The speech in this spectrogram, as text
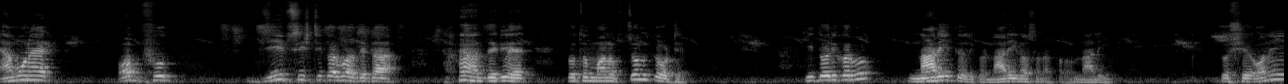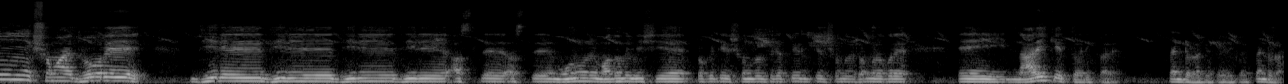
এমন এক অদ্ভুত জীব সৃষ্টি করব যেটা দেখলে প্রথম মানব চমকে ওঠে। কি তৈরি করব? নারী তৈরি করো, নারী রচনা করো, নারী। তো সে অনেক সময় ধরে ধীরে ধীরে ধীরে ধীরে আস্তে আস্তে মনের মাধুরী মিশিয়ে প্রকৃতির সুন্দর থেকে তিল তিল সুন্দর সংগ্রহ করে এই নারীকে তৈরি করে প্যান্ডোরাকে তৈরি করে প্যান্ডোরা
